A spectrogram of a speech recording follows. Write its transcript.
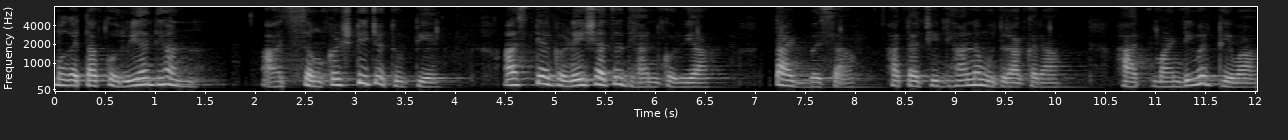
मग आता करूया ध्यान. आज संकष्टी चतुर्थी आहे. आज त्या गणेशाचं ध्यान करूया. ताट बसा हाताची ध्यान मुद्रा करा. हात मांडीवर ठेवा.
